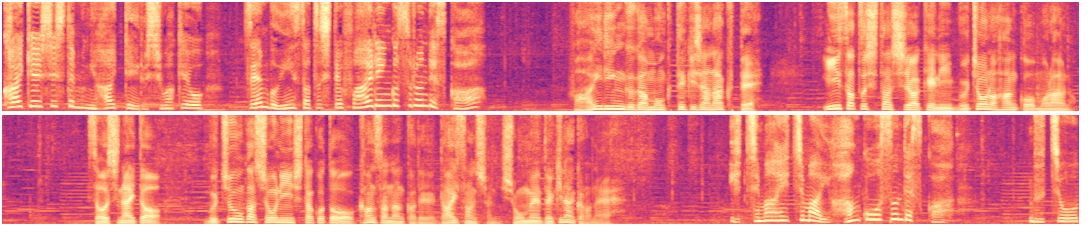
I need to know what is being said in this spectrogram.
会計システムに入っている仕分けを全部印刷してファイリングするんですか？ファイリングが目的じゃなくて印刷した仕分けに部長のハンコをもらうの。そうしないと部長が承認したことを監査なんかで第三者に証明できないからね。一枚一枚ハンコを押すんですか？部長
